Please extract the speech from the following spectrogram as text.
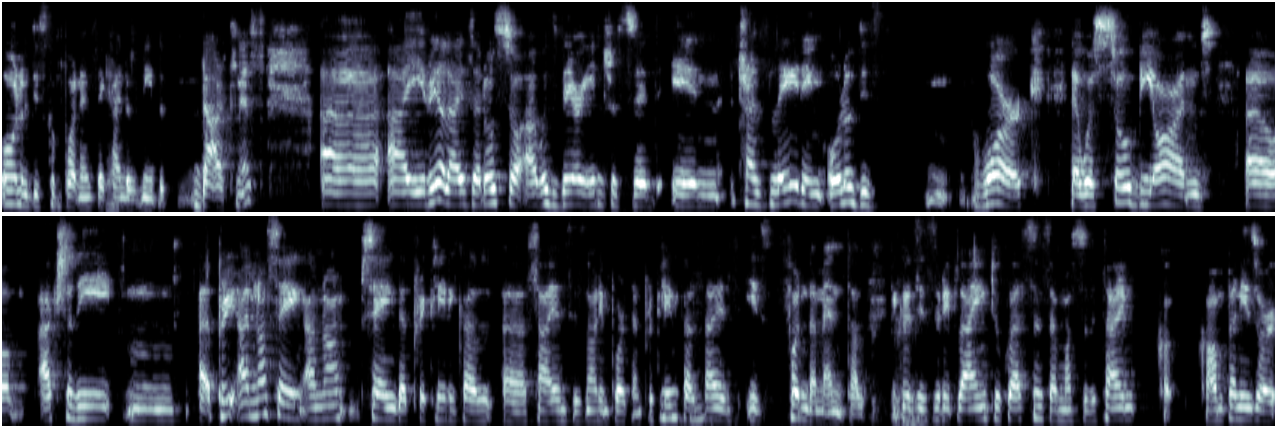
all of these components, they Yeah. kind of need darkness. Uh, I realized that also I was very interested in translating all of this mm, work that was so beyond uh, actually um, pre- i'm not saying i'm not saying that preclinical uh, science is not important. Preclinical science is fundamental because it's replying to questions that most of the time co- companies or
